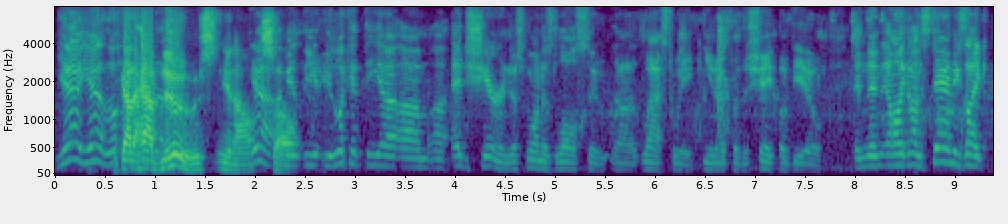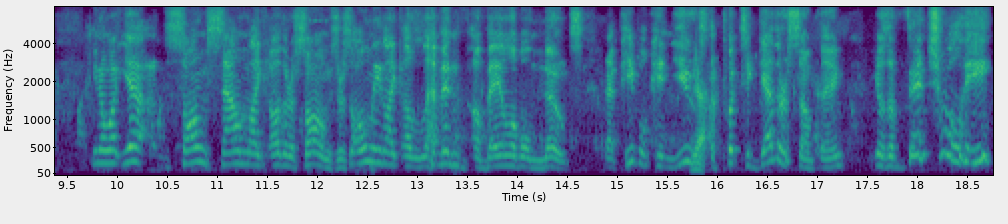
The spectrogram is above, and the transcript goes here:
yeah, yeah. Look, you got to have news, you know. Yeah, so. I mean, you, you look at the uh, um, uh, Ed Sheeran just won his lawsuit uh, last week, you know, for the Shape of You, and then like on stand, he's like, you know what? Yeah, songs sound like other songs. There's only like 11 available notes that people can use yeah. to put together something because eventually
